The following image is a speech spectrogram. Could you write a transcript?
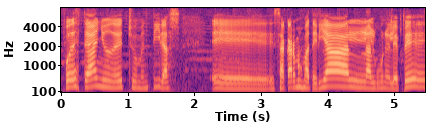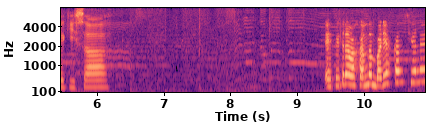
fue de este año, de hecho, mentiras. Eh, sacar más material, algún LP quizás. Estoy trabajando en varias canciones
